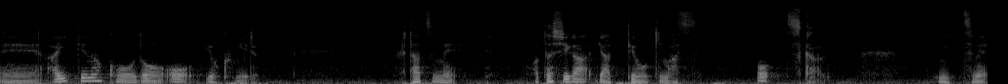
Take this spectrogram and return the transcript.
えー相手の行動をよく見る。2つ目。私がやっておきます。を使う。3つ目。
